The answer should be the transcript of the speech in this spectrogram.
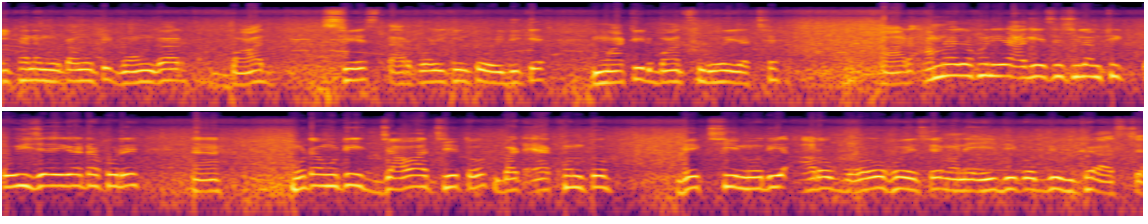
এইখানে মোটামুটি গঙ্গার বাঁধ শেষ তারপরে কিন্তু ওইদিকে মাটির বাঁধ শুরু হয়ে যাচ্ছে। আর আমরা যখন এর আগে এসেছিলাম ঠিক ওই জায়গাটা করে মোটামুটি যাওয়া যেত বাট এখন তো দেখছি নদী আরও বড় হয়েছে মানে এই দিক অবধি উঠে আসছে।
